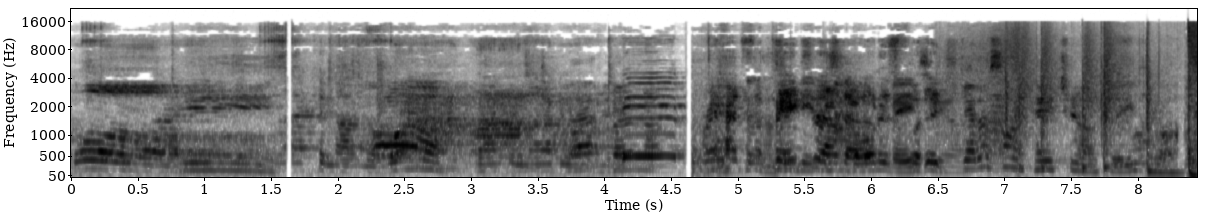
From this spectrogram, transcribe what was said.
whoa. That cannot go. That cannot go. that's the Patreon bonus footage. Get us on Patreon, please.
